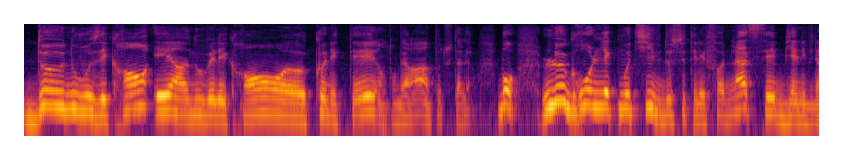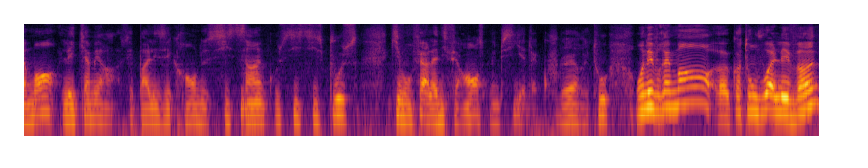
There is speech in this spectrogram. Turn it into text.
deux nouveaux écrans et un nouvel écran euh, connecté, dont on verra un peu tout à l'heure. Bon, le gros leitmotiv de ce téléphone-là, c'est bien évidemment les caméras. C'est pas les écrans de 6,5 ou 6,6 pouces qui vont faire la différence, même s'il y a de la couleur et tout. On est vraiment, euh, quand on voit l'event,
